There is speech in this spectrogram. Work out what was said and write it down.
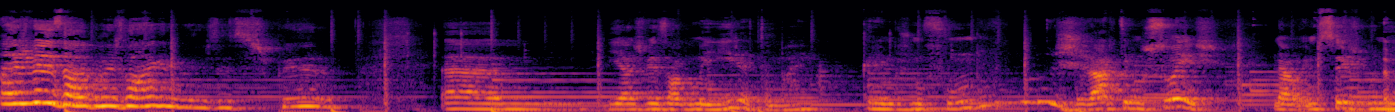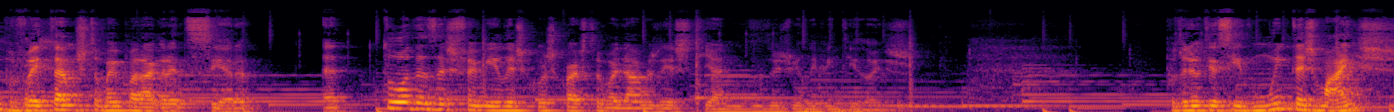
Às vezes algumas lágrimas de desespero. Ahm, e às vezes alguma ira também. Queremos, no fundo, gerar-te emoções. Não, emoções bonitas. Aproveitamos também para agradecer a todas as famílias com as quais trabalhámos neste ano de 2022. Poderiam ter sido muitas mais,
